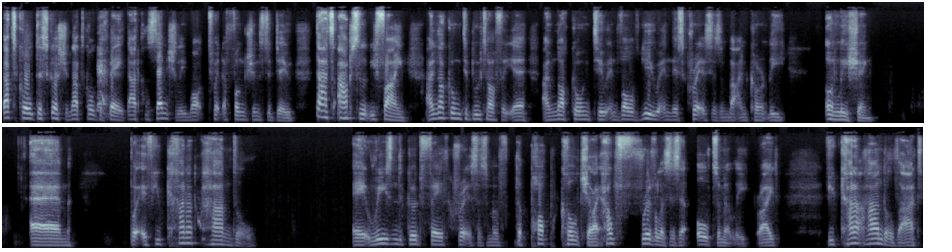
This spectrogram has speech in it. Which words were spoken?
That's called discussion. That's called yeah. debate. That's essentially what Twitter functions to do. That's absolutely fine. I'm not going to boot off at you. I'm not going to involve you in this criticism that I'm currently unleashing. Um, but if you cannot handle a reasoned good faith criticism of the pop culture. Like, how frivolous is it ultimately, right? If you cannot handle that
